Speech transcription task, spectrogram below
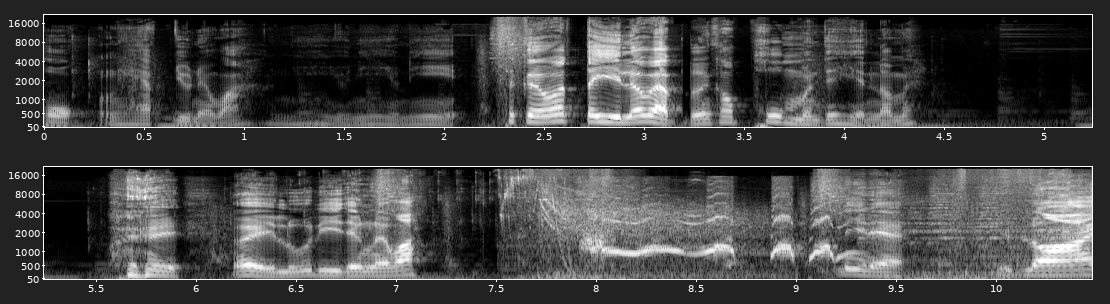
6นะครับอยู่ไหนวะนี่อยู่นี่อยู่นี่ ถ้าเกิดว่าตีแล้วแบบโดนเข้าพุ่มมันจะเห็นเราไหมเฮ้ยเฮ้ยรู้ดีจังเลยวะนี่แน่เรียบร้อย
